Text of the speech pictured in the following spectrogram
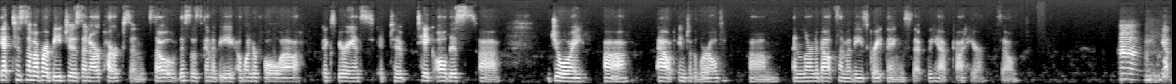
get to some of our beaches and our parks. And so this is going to be a wonderful uh, experience to take all this uh, joy uh, out into the world um, and learn about some of these great things that we have got here. So. Um, yep.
